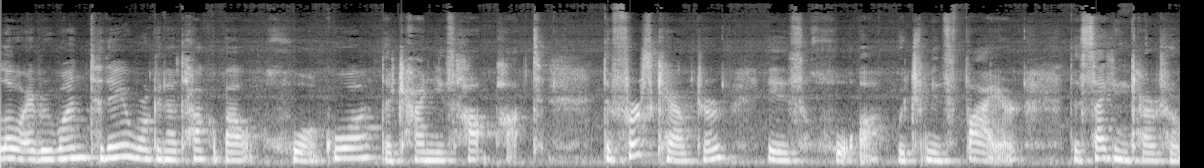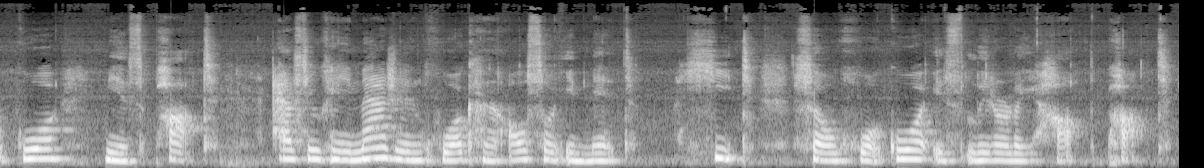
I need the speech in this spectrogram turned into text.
Hello everyone, today we're going to talk about Huo the Chinese hot pot. The first character is Huo, which means fire. The second character, Guo, means pot. As you can imagine, Huo can also emit heat, so Huo is literally hot pot.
